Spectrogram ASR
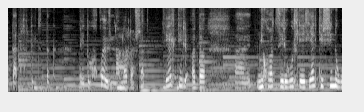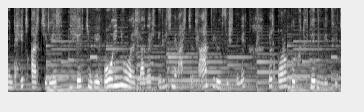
удаа давтагддаг. Байдаг байхгүй юу? Номнууд уншаад. Тэгэл тэр одоо нэг хуудас эргүүлдээл яг тэр шинэ үгэнд дахиж гарч ирээл тэгэхээр чин би өө энэ юу байлаа гэж эргэж нэг харчихвал аа тэр байсан шүү дээ гэл тэгэл 3 4-өлтгээр ингээд хийж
